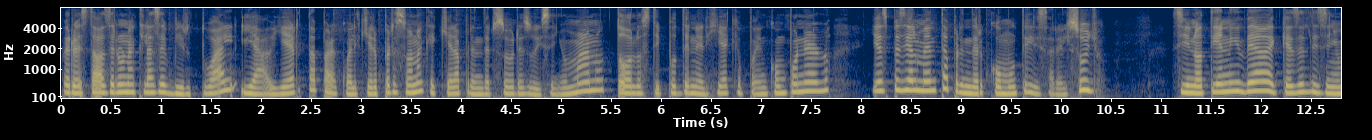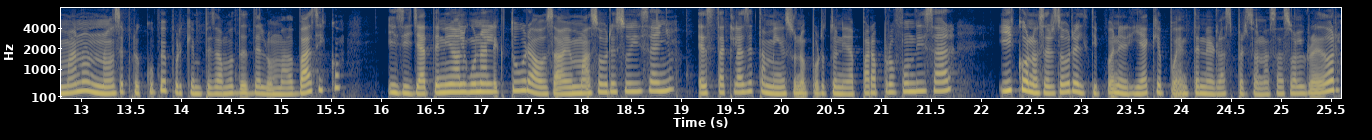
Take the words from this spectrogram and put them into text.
Pero esta va a ser una clase virtual y abierta para cualquier persona que quiera aprender sobre su diseño humano, todos los tipos de energía que pueden componerlo y especialmente aprender cómo utilizar el suyo. Si no tiene idea de qué es el diseño humano, no se preocupe porque empezamos desde lo más básico y si ya ha tenido alguna lectura o sabe más sobre su diseño, esta clase también es una oportunidad para profundizar y conocer sobre el tipo de energía que pueden tener las personas a su alrededor.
